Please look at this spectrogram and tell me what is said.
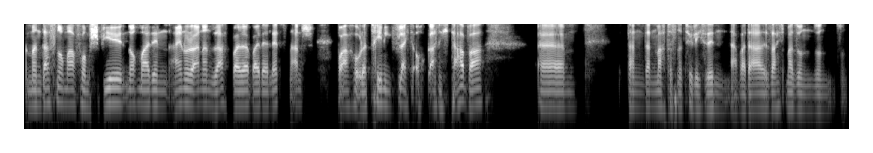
Wenn man das nochmal vom Spiel nochmal den ein oder anderen sagt, weil er bei der letzten Ansprache oder Training vielleicht auch gar nicht da war, ähm, dann, dann macht das natürlich Sinn. Aber da, sag ich mal, so ein, so ein, so ein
